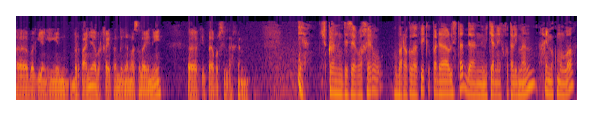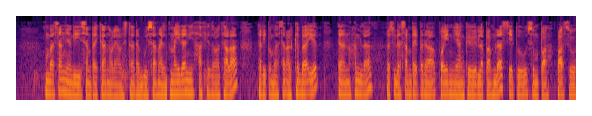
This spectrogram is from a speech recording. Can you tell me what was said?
eh, bagi yang ingin bertanya berkaitan dengan masalah ini eh, kita persilahkan. Ya, Syukran jazakallah khair Barakallahu fiqh kepada Ustaz dan demikian ikhwatal iman Hayimakumullah Pembahasan yang disampaikan oleh Ustaz Abu Isan Al-Maidani Hafizullah Ta'ala Dari pembahasan Al-Kabair. Dan Alhamdulillah sudah sampai pada poin yang ke-18 Yaitu sumpah palsu.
